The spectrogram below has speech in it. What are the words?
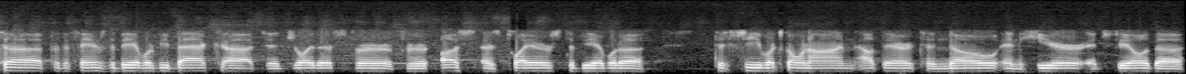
to for the fans to be able to be back uh, to enjoy this, for for us as players to be able to to see what's going on out there, to know and hear and feel the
